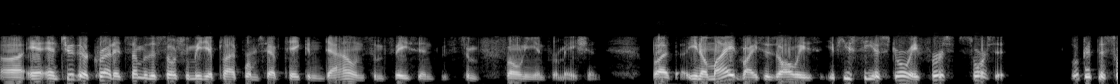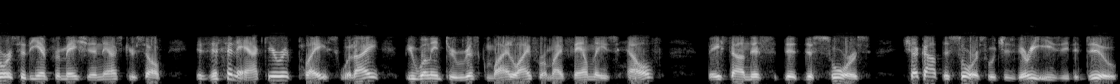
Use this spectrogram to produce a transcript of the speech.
Uh, and, and, to their credit, some of the social media platforms have taken down some face in, some phony information. But, you know, my advice is always, if you see a story, first source it. Look at the source of the information and ask yourself, is this an accurate place? Would I be willing to risk my life or my family's health based on this, this, source? Check out the source, which is very easy to do,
